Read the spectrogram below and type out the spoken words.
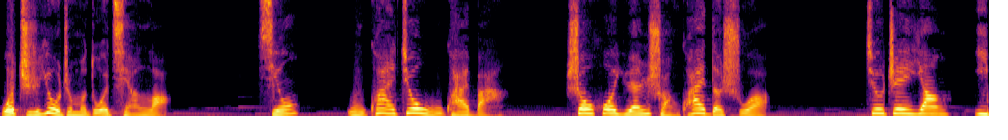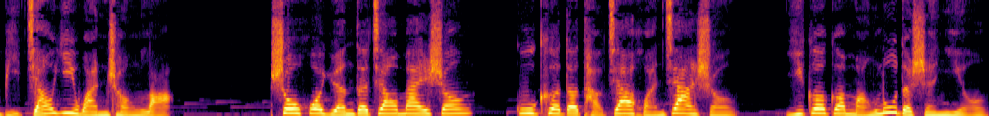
我只有这么多钱了。行，五块就五块吧。售货员爽快地说。就这样，一笔交易完成了。售货员的叫卖声，顾客的讨价还价声。一个个忙碌的身影，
